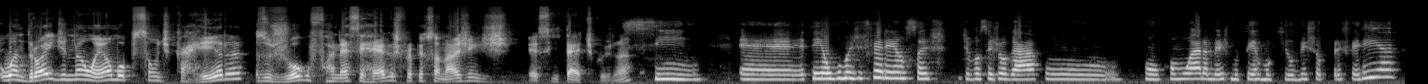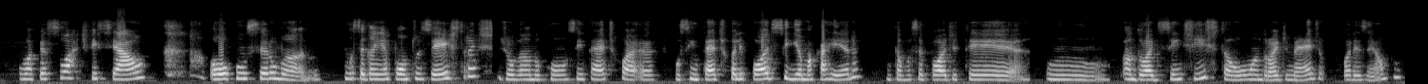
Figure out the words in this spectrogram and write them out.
O Android não é uma opção de carreira, mas o jogo fornece regras para personagens é, sintéticos, né? Sim. É, tem algumas diferenças de você jogar com, com, como era mesmo o termo que o Bishop preferia, uma pessoa artificial ou com um ser humano. Você ganha pontos extras jogando com o sintético. É, o sintético ele pode seguir uma carreira. Então você pode ter um Android cientista ou um Android médico, por exemplo.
